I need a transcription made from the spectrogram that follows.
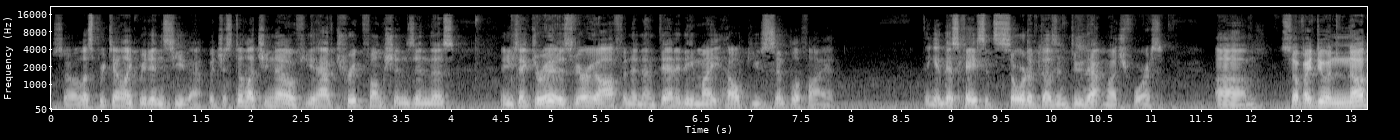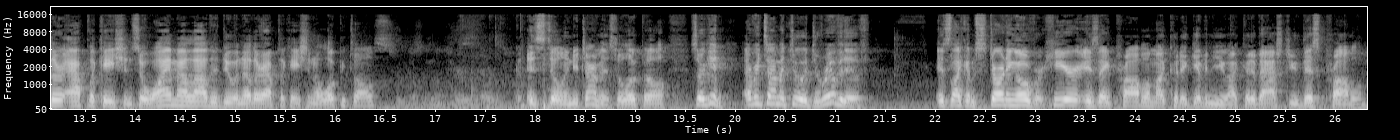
So let's pretend like we didn't see that. But just to let you know, if you have trig functions in this, and you take derivatives, very often an identity might help you simplify it. I think in this case, it sort of doesn't do that much for us. Um, so if I do another application, so why am I allowed to do another application of L'Hopital's? It's still indeterminate. So L'Hopital. So again, every time I do a derivative, it's like I'm starting over. Here is a problem I could have given you. I could have asked you this problem.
